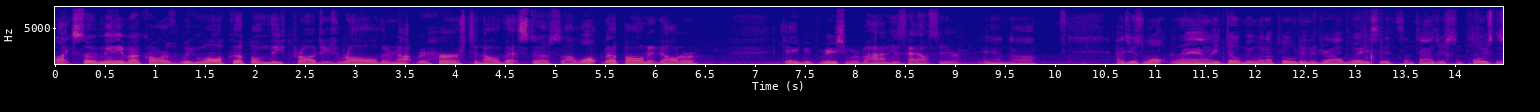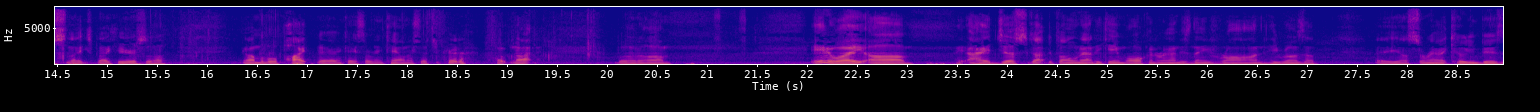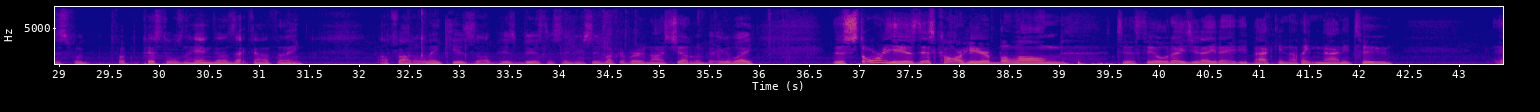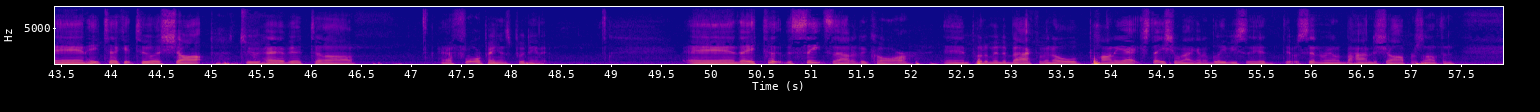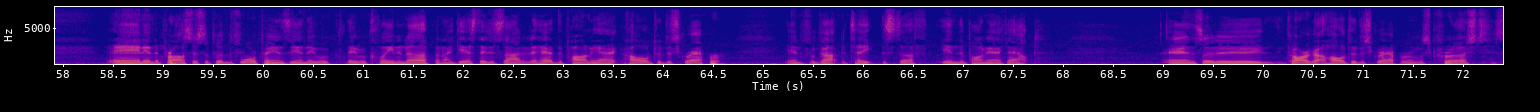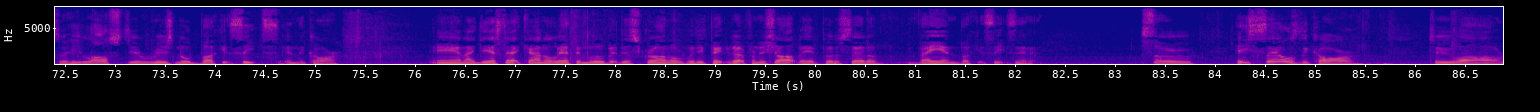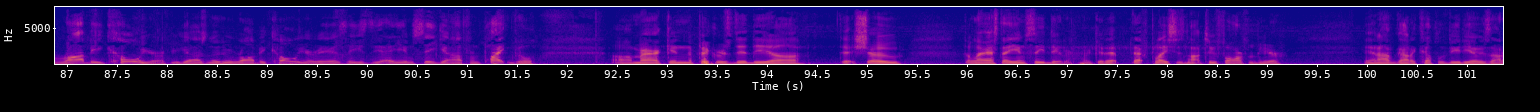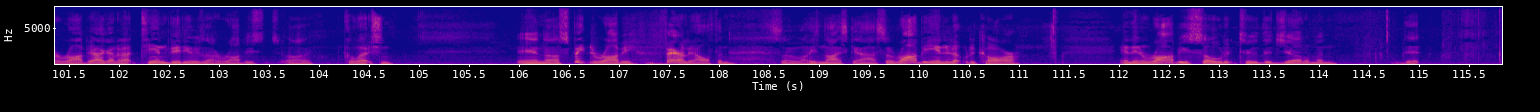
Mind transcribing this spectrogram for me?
like so many of our cars, we walk up on these projects raw. They're not rehearsed and all that stuff. So I walked up on it. The owner gave me permission. We're behind his house here. And uh, I just walked around. He told me when I pulled in the driveway, he said sometimes there's some poisonous snakes back here. So I got my little pipe there in case I would encounter such a critter. Hope not. But um, anyway, uh, I had just got the phone out. He came walking around. His name's Ron. He runs a, a, a ceramic coating business for for pistols and handguns, that kind of thing. I'll try to link his uh, his business in here. Seems like a very nice gentleman. But anyway, the story is this car here belonged to Field Agent 880 back in, I think, 92. And he took it to a shop to have it, uh, have floor pans put in it. and they took the seats out of the car and put them in the back of an old Pontiac station wagon, I believe he said. It was sitting around behind the shop or something. And in the process of putting the floor pans in, they were they were cleaning up, and I guess they decided to have the Pontiac hauled to the scrapper and forgot to take the stuff in the Pontiac out. And so the car got hauled to the scrapper and was crushed. So he lost the original bucket seats in the car. And I guess that kind of left him a little bit disgruntled. When he picked it up from the shop, they had put a set of van bucket seats in it. So he sells the car to uh, Robbie Collier. If you guys know who Robbie Collier is, he's the AMC guy from Pikeville. Uh, American Pickers did the uh, that show the last AMC dealer. Okay, that, that place is not too far from here. And I've got a couple of videos out of Robbie. I got about 10 videos out of Robbie's uh, collection and uh, speak to Robbie fairly often. So uh, he's a nice guy. So Robbie ended up with a car and then Robbie sold it to the gentleman that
